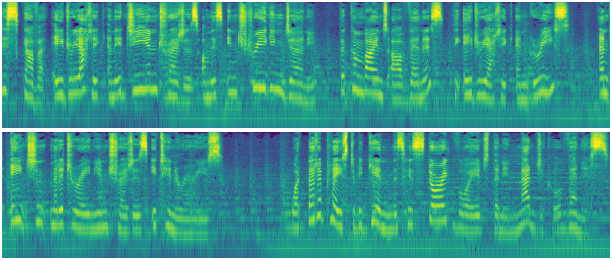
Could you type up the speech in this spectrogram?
Discover Adriatic and Aegean treasures on this intriguing journey that combines our Venice, the Adriatic and Greece, and ancient Mediterranean treasures itineraries. What better place to begin this historic voyage than in magical Venice?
